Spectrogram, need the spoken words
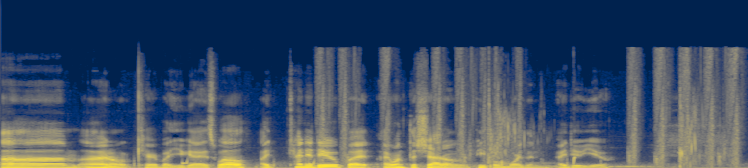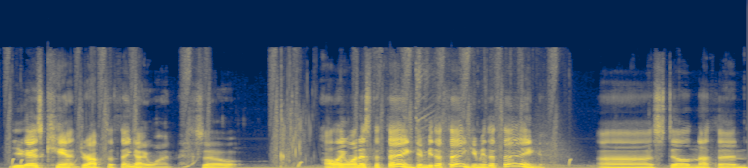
Um, I don't care about you guys. Well, I kind of do, but I want the shadow people more than I do you. You guys can't drop the thing I want, so all I want is the thing. Give me the thing. Give me the thing. Uh, still nothing.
